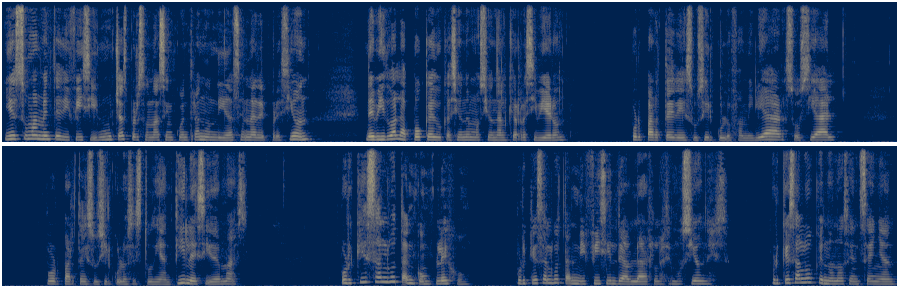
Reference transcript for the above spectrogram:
Y es sumamente difícil. Muchas personas se encuentran hundidas en la depresión debido a la poca educación emocional que recibieron por parte de su círculo familiar, social, por parte de sus círculos estudiantiles y demás. ¿Por qué es algo tan complejo? ¿Por qué es algo tan difícil de hablar las emociones? Porque es algo que no nos enseñan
